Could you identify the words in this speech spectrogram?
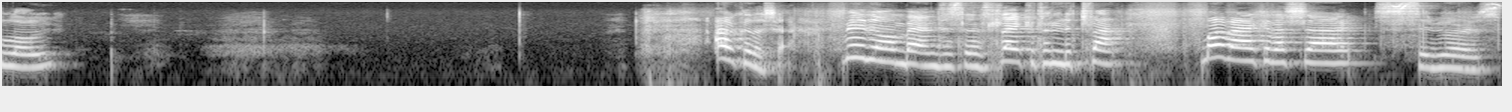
like Arkadaşlar videomu beğendiyseniz like atın lütfen. Bay bay arkadaşlar. Seviyoruz.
